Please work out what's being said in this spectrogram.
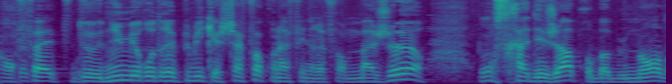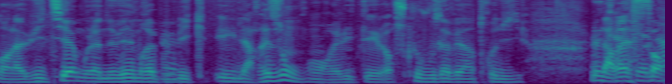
en fait de numéro de République à chaque fois qu'on a fait une réforme majeure, on serait déjà probablement dans la 8e ou la 9e République. Et il a raison en réalité. Lorsque vous avez introduit la réforme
